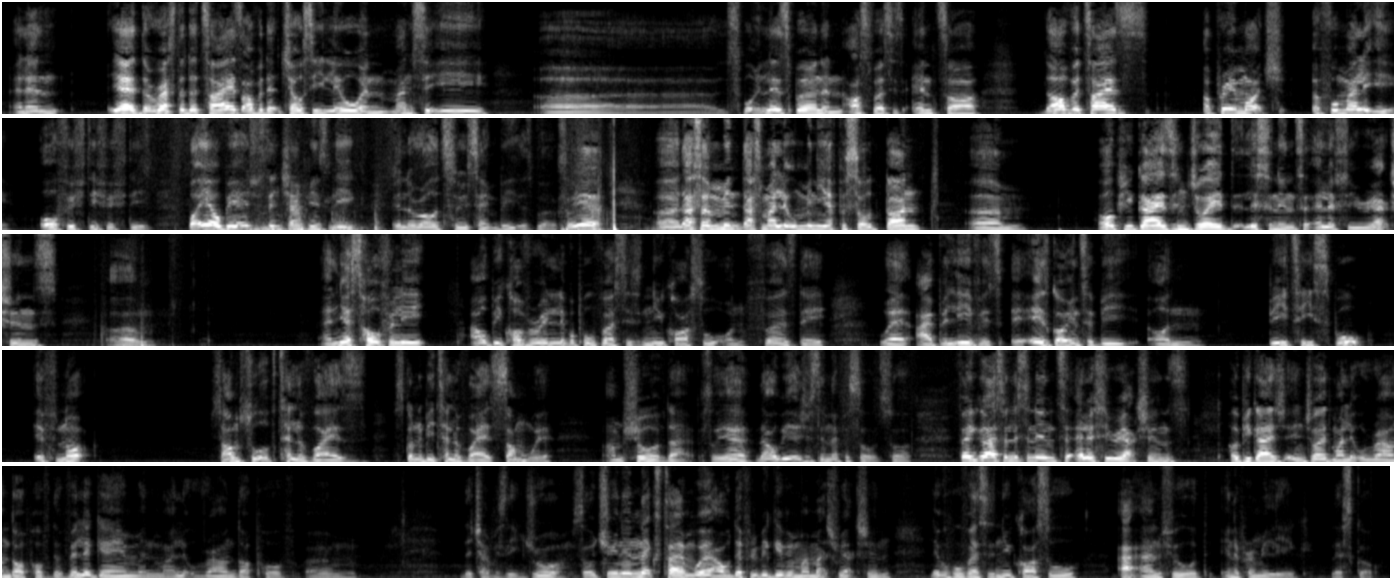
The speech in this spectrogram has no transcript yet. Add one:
and then yeah, the rest of the ties other than Chelsea, Lille, and Man City, uh, Sporting Lisbon, and us versus Inter, the other ties are pretty much a formality or 50-50. But yeah, it'll be an interesting Champions League in the road to St. Petersburg. So yeah, uh, that's a min. That's my little mini episode done. Um, I hope you guys enjoyed listening to LFC reactions. Um, and yes, hopefully I'll be covering Liverpool versus Newcastle on Thursday, where I believe it's it is going to be on BT Sport. If not, some sort of televised. It's going to be televised somewhere. I'm sure of that. So yeah, that will be an interesting episode. So thank you guys for listening to LFC reactions. Hope you guys enjoyed my little roundup of the Villa game and my little roundup of um the Champions League draw. So tune in next time where I'll definitely be giving my match reaction Liverpool versus Newcastle at Anfield in the Premier League. Let's go.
